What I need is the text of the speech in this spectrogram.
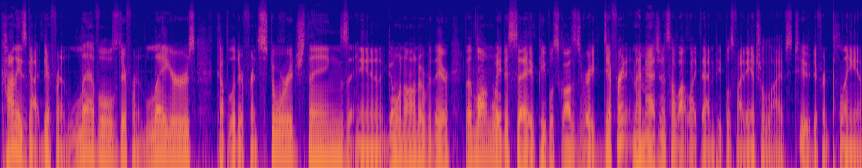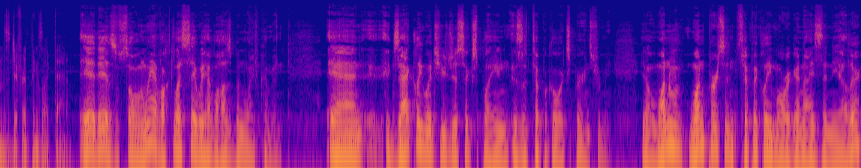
Connie's got different levels, different layers, a couple of different storage things, and going on over there. The long way to say people's closets are very different, and I imagine it's a lot like that in people's financial lives too. Different plans, different things like that. It is. So when we have a, let's say we have a husband wife come in, and exactly what you just explained is a typical experience for me. You know, one one person typically more organized than the other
